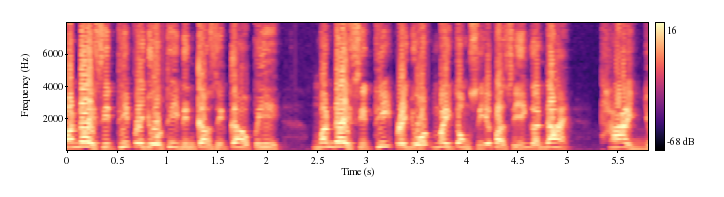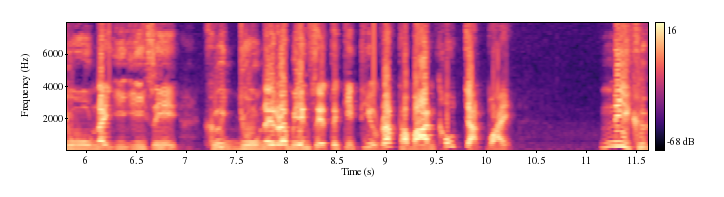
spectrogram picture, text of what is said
มันได้สิทธิประโยชน์ที่ดิน 99 ปี มันได้สิทธิประโยชน์ไม่ต้องเสียภาษีเงินได้ ถ้าอยู่ใน EEC คืออยู่ในระเบียงเศรษฐกิจที่รัฐบาลเขาจัดไว้ นี่คือ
